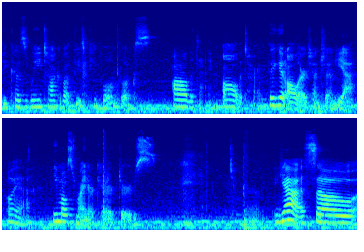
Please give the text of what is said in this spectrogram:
because we talk about these people in books All the time. all the time. They get all our attention. Yeah. Oh yeah. The most minor characters. Do you wanna- Yeah, so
